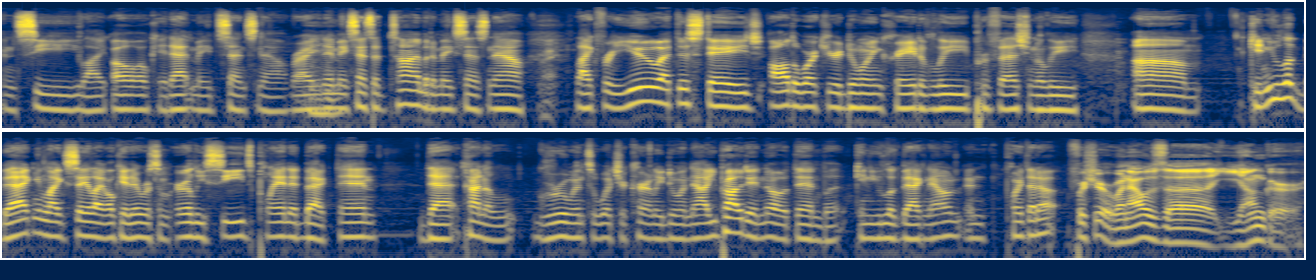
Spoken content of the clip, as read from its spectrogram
and see like, oh, okay, that made sense now, right? It didn't make sense at the time, but it makes sense now. Right. Like for you at this stage, all the work you're doing creatively, professionally, um, can you look back and like say like, okay, there were some early seeds planted back then that kind of grew into what you're currently doing now? You probably didn't know it then, but can you look back now and point that out? For sure. When I was uh, younger,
